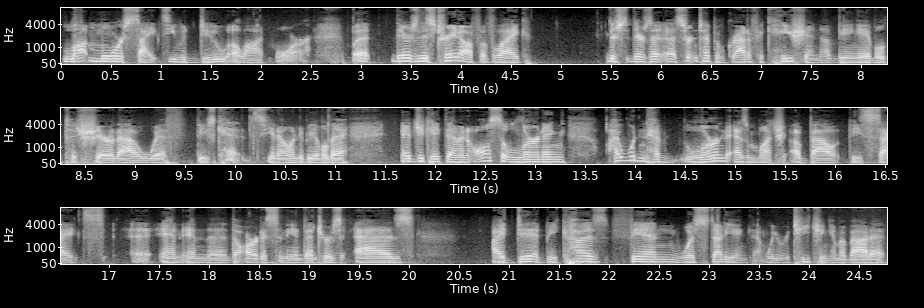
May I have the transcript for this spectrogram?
lot more sites you would do a lot more. But there's this trade-off of like there's there's a, a, certain type of gratification of being able to share that with these kids you know and to be able to educate them and also learning. I wouldn't have learned as much about these sites and and the the artists and the inventors as I did because Finn was studying them. We were teaching him about it.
